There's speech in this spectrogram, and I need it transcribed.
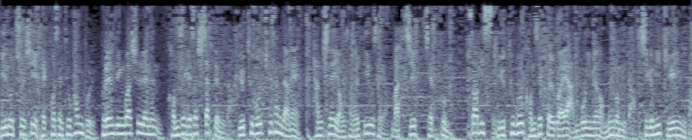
미노출 시 100% 환불. 브랜딩과 신뢰는 검색에서 시작됩니다. 유튜브 최상단에 당신의 영상을 띄우세요. 맛집, 제품, 서비스, 유튜브 검색 결과에 안 보이면 없는 겁니다. 지금이 기회입니다.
